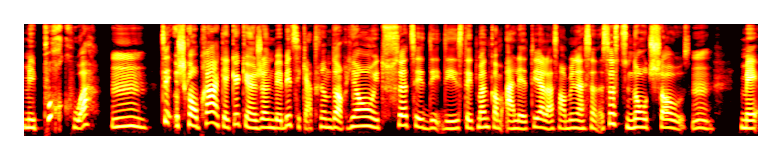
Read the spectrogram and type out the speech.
Mais pourquoi? Hmm. Tu sais, je comprends quelqu'un qui a un jeune bébé, c'est Catherine Dorion et tout ça, tu sais, des, des statements comme allaiter à l'Assemblée nationale. Ça, c'est une autre chose. Hmm. Mais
